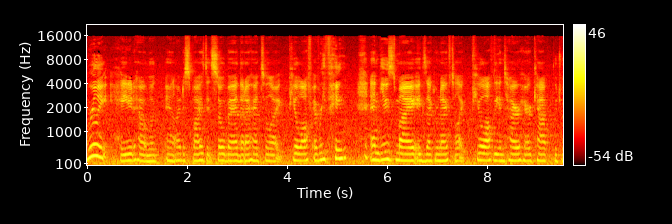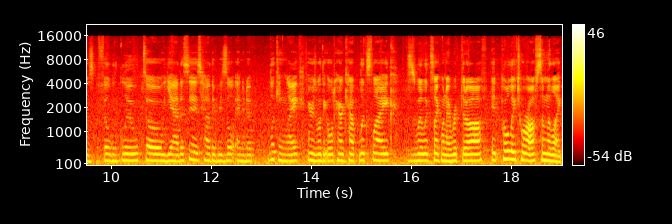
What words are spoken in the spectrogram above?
really hated how it looked and I despised it so bad that I had to like peel off everything and used my X-Acto knife to like peel off the entire hair cap, which was filled with glue. So yeah, this is how the result ended up looking like. Here's what the old hair cap looks like. This is what it looks like when I ripped it off. It totally tore off some of like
